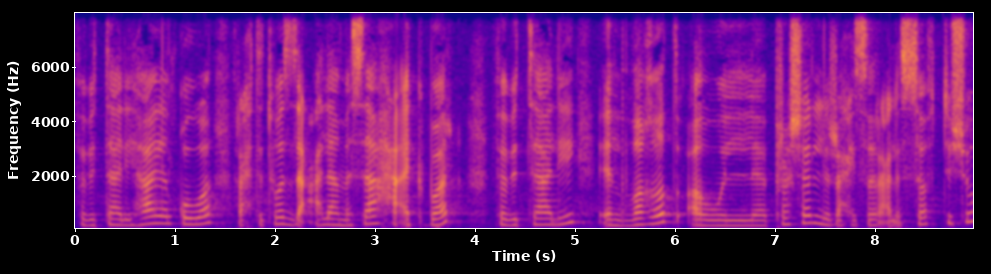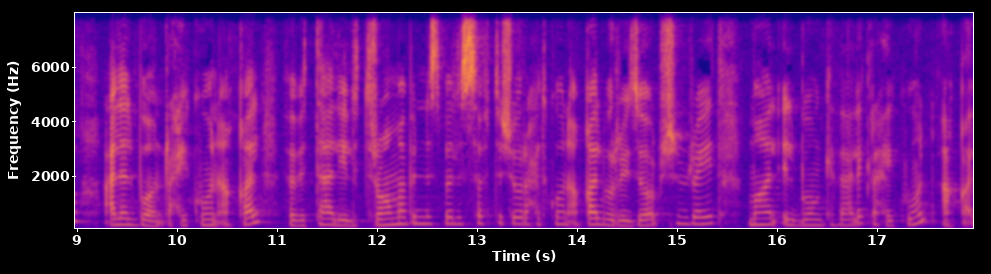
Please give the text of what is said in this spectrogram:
فبالتالي هاي القوة راح تتوزع على مساحة أكبر. فبالتالي الضغط أو ال pressure اللي راح يصير على ال soft tissue على ال bone راح يكون أقل. فبالتالي ال trauma بالنسبة لل soft tissue راح تكون أقل وال resorption rate مال ال bone كذلك راح يكون أقل.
